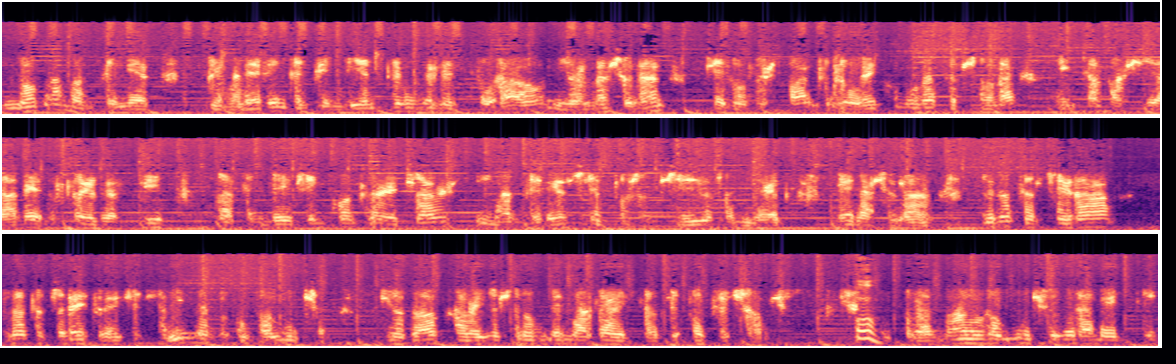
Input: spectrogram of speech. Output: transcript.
no va a mantener de manera independiente un electorado a nivel nacional que lo respalde, lo ve como una persona en capacidad de revertir la tendencia en contra de Chávez y mantener ciertos subsidios a nivel nacional. Y una tercera una tercera diferencia que a mí me preocupa mucho. Diosdado Cabello es un hombre más radical que Pepe Chávez. Oh. Nicolás Maduro muy seguramente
